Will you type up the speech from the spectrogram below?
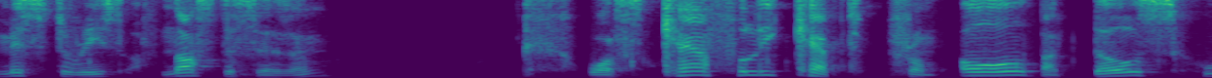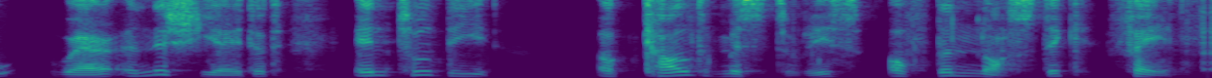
mysteries of Gnosticism was carefully kept from all but those who were initiated into the occult mysteries of the Gnostic faith.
